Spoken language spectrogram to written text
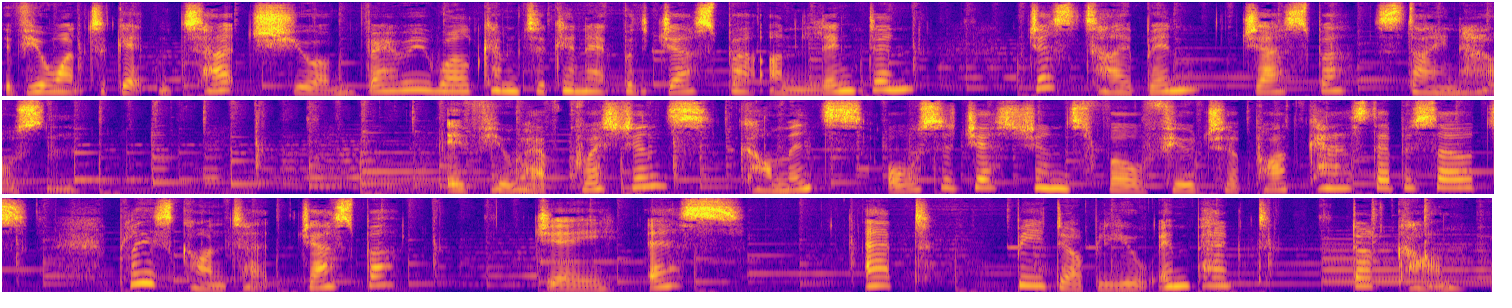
If you want to get in touch, you are very welcome to connect with Jesper on LinkedIn. Just type in Jesper Steinhausen. If you have questions, comments, or suggestions for future podcast episodes, please contact Jesper, JS, at bwimpact.com.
